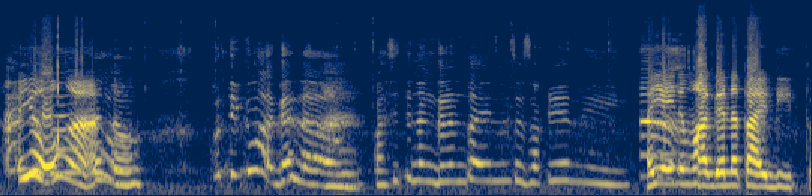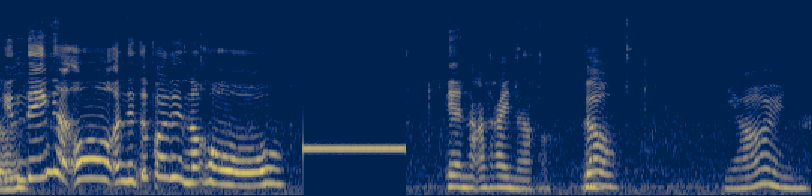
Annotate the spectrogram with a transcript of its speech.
ay, oo nga, ano. Hindi ko magalaw. Kasi tinanggalan tayo ng sasakyan eh. Ay, ay, namaga na tayo dito. Hindi nga, oh, andito pa rin ako. Ayan, nakasakay na ako. Go. Yarn.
